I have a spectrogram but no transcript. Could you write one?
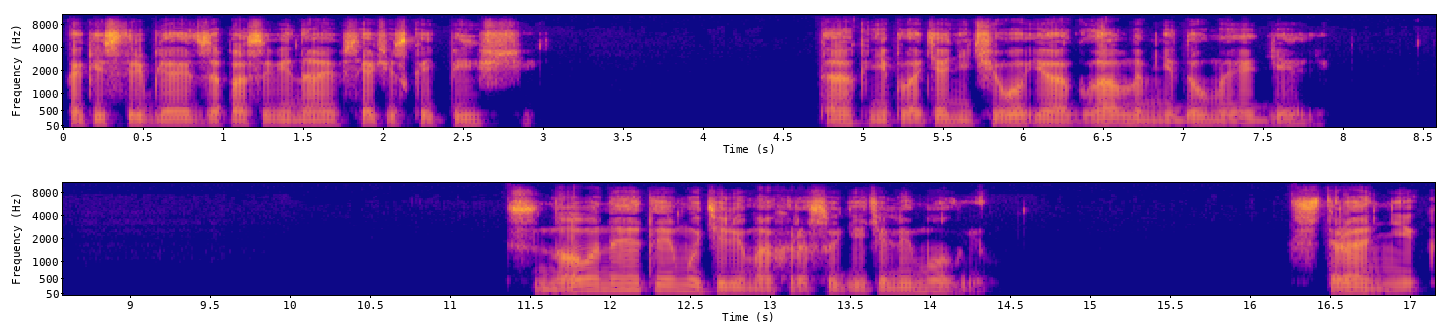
как истребляют запасы вина и всяческой пищи, так, не платя ничего и о главном не думая о деле. Снова на это ему Телемах рассудительный молвил. «Странник,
